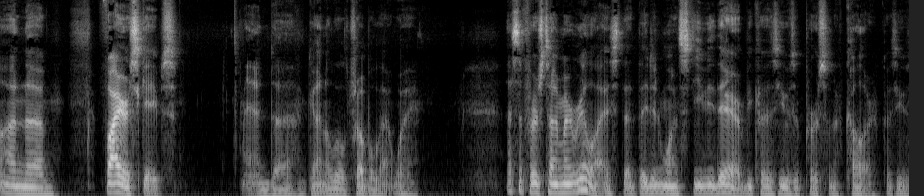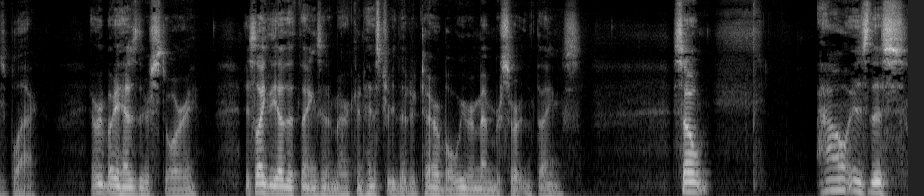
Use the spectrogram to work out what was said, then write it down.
on uh, fire escapes and uh, got in a little trouble that way. That's the first time I realized that they didn't want Stevie there because he was a person of color, because he was black. Everybody has their story. It's like the other things in American history that are terrible. We remember certain things. So, how is this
